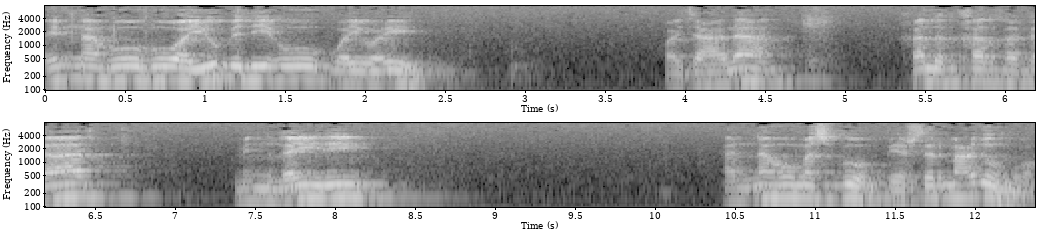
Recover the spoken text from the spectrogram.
إنه هو يبدئ ويعيد. وتعالى خلق خلقك من غير أنه مسبوق بيشتر معدوم هو.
